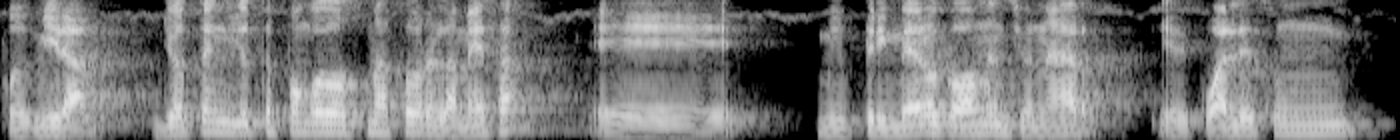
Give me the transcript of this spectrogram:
Pues mira, yo, tengo, yo te pongo dos más sobre la mesa. Eh, mi primero que voy a mencionar, el cual es un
